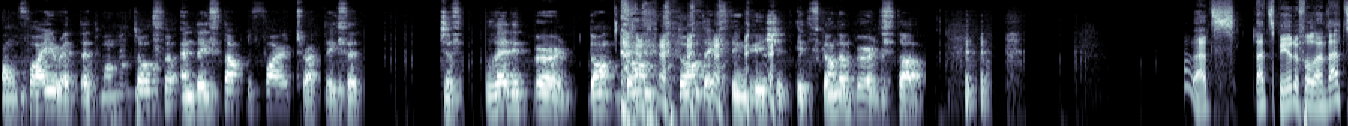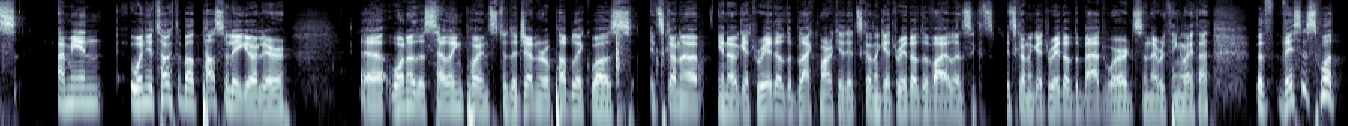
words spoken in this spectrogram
on fire at that moment also, and they stopped the fire truck. They said, "Just let it burn. Don't don't don't extinguish it. It's gonna burn. Stop." that's that's beautiful, and that's I mean when you talked about Passolig earlier. Uh, one of the selling points to the general public was it's gonna you know get rid of the black market. It's gonna get rid of the violence. It's, it's gonna get rid of the bad words and everything like that. But this is what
